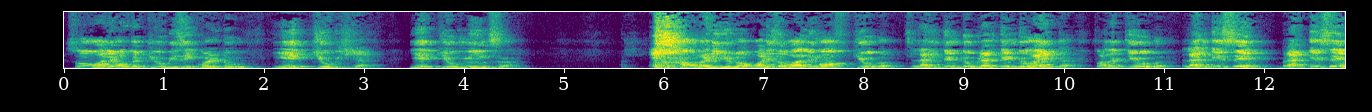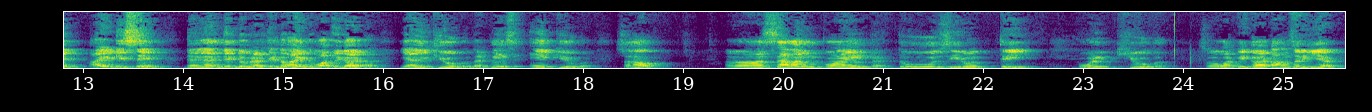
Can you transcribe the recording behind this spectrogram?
So volume of the cube is equal to a cube here. A cube means already you know what is the volume of cube? Length into breadth into height. For the cube length is same breadth is same height is same. Then length into breadth into height what we got? L cube. That means a cube. So now Uh, 7.203 whole cube so what we got answer here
